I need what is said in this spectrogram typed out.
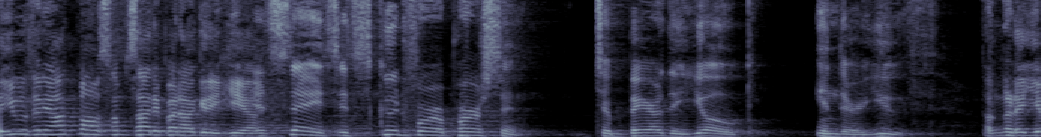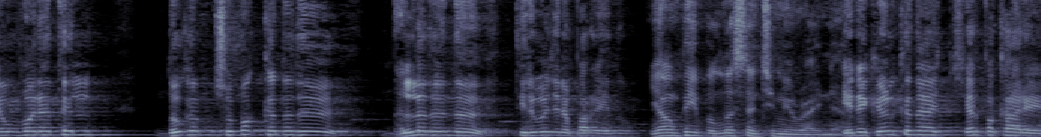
ദൈവത്തിന്റെ ആത്മാവ് സംസാരിപ്പാൻ ആഗ്രഹിക്കുക It says it's good for a person to bear the yoke in their youth. തങ്ങളുടെ യൗവനത്തിൽ മുഖം ചുമക്കുന്നത് നല്ലതെന്ന് തിരുവചനം പറയുന്നു Young people, listen to me right now. എന്നെ കേൾക്കുന്ന ചെറുപ്പക്കാരെ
